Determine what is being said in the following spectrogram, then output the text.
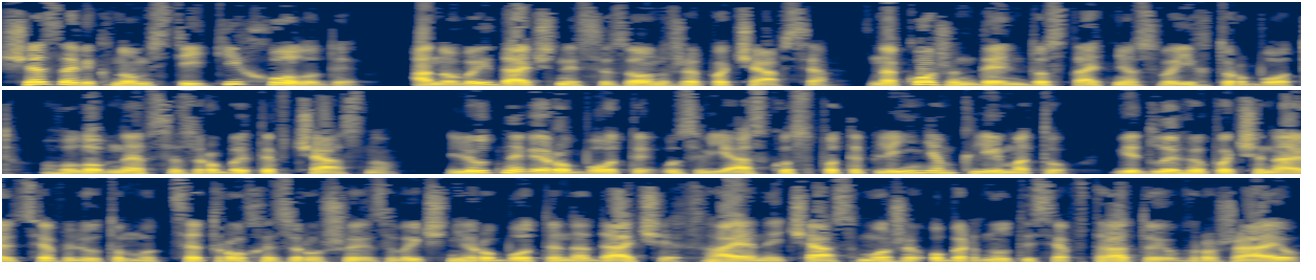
Ще за вікном стійкі холоди, а новий дачний сезон вже почався. На кожен день достатньо своїх турбот. Головне все зробити вчасно. Лютневі роботи у зв'язку з потеплінням клімату. Відлиги починаються в лютому. Це трохи зрушує звичні роботи на дачі. Згаяний час може обернутися втратою врожаю.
